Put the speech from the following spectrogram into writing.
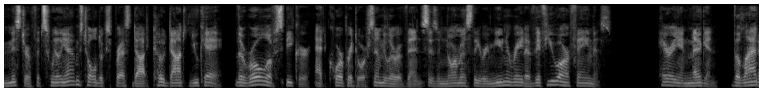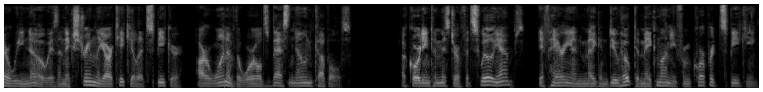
Mr. Fitzwilliams told Express.co.uk, the role of speaker at corporate or similar events is enormously remunerative if you are famous. Harry and Meghan, the latter we know is an extremely articulate speaker, are one of the world's best-known couples. According to Mr. Fitzwilliams, if Harry and Meghan do hope to make money from corporate speaking,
